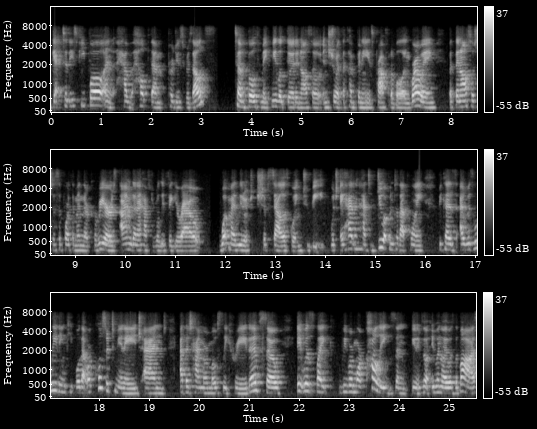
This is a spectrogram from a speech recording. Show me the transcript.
get to these people and have help them produce results, to both make me look good and also ensure the company is profitable and growing, but then also to support them in their careers, I'm going to have to really figure out what my leadership style is going to be, which I hadn't had to do up until that point because I was leading people that were closer to me in age and at the time were mostly creative. So it was like we were more colleagues, and even though I was the boss,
